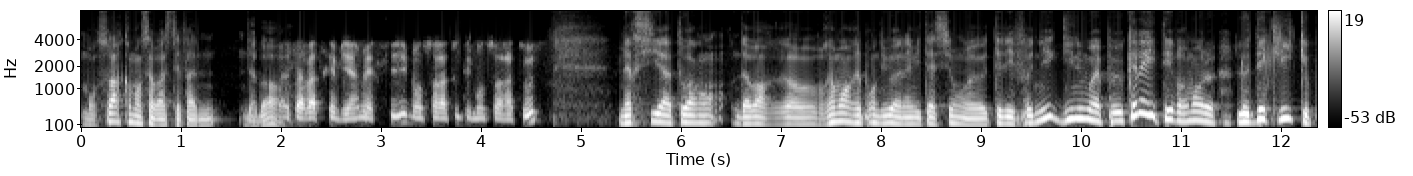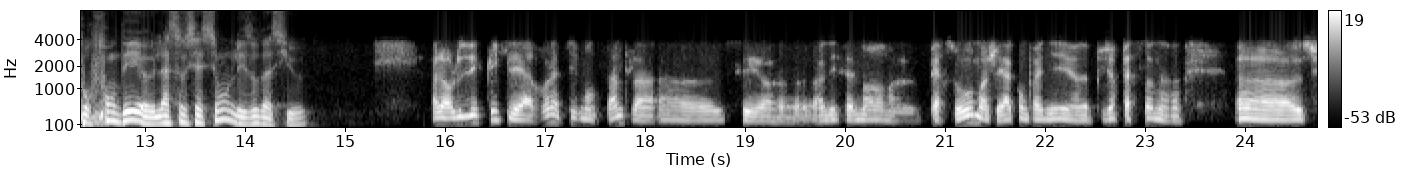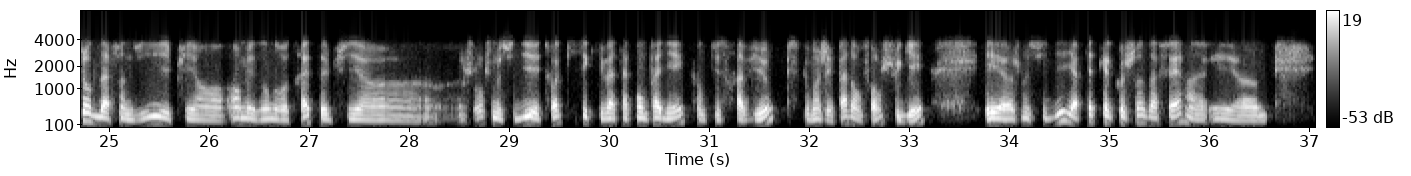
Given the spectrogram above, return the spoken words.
bonsoir, comment ça va Stéphane D'abord? Ça va très bien, merci. Bonsoir à toutes et bonsoir à tous. Merci à toi d'avoir euh, vraiment répondu à l'invitation euh, téléphonique. Dis-nous un peu, quel a été vraiment le, déclic pour fonder euh, l'association Les Audacieux? Alors le déclic, il est relativement simple. hein. C'est un événement perso. Moi, j'ai accompagné plusieurs personnes euh, sur de la fin de vie et puis en, en maison de retraite. Et puis euh, un jour, je me suis dit, et toi, qui c'est qui va t'accompagner quand tu seras vieux? Puisque moi, j'ai pas d'enfant, je suis gay. Et euh, je me suis dit, il y a peut-être quelque chose à faire. Et, euh,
